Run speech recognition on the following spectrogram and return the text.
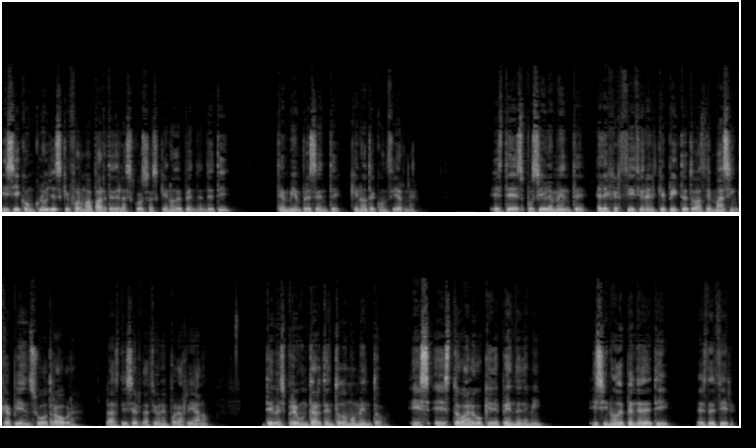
Y si concluyes que forma parte de las cosas que no dependen de ti, ten bien presente que no te concierne. Este es posiblemente el ejercicio en el que Pícteto hace más hincapié en su otra obra, las disertaciones por Arriano. Debes preguntarte en todo momento ¿es esto algo que depende de mí? Y si no depende de ti, es decir,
